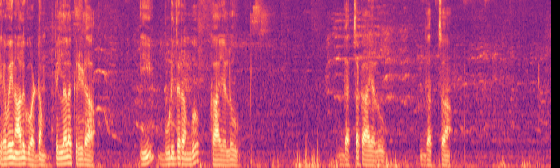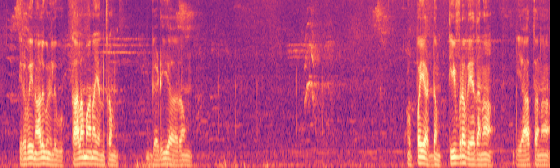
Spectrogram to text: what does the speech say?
ఇరవై నాలుగు అడ్డం పిల్లల క్రీడ. ఈ బూడిద రంగు కాయలు. గచ్చకాయలు గచ్చ. ఇరవై నాలుగు నిలువు. కాలమాన యంత్రం. గడియారం. ముప్పై అడ్డం. తీవ్ర వేదన. యాతన.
